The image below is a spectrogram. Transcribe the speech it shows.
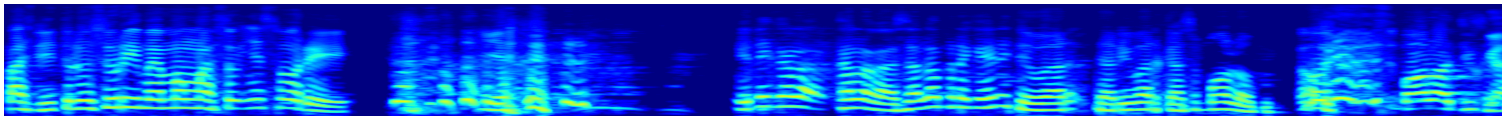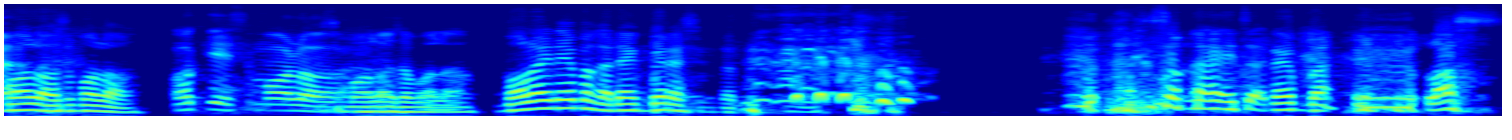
pas ditelusuri memang masuknya sore. Iya. Ini kalau kalau nggak salah mereka ini dari, dari warga Semolo. Oh, Semolo juga. Semolo, Semolo. Oke, Semolo. Semolo semolo. Semolo ini emang gak ada yang beres sebenarnya. Langsung aja nembak. Los.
